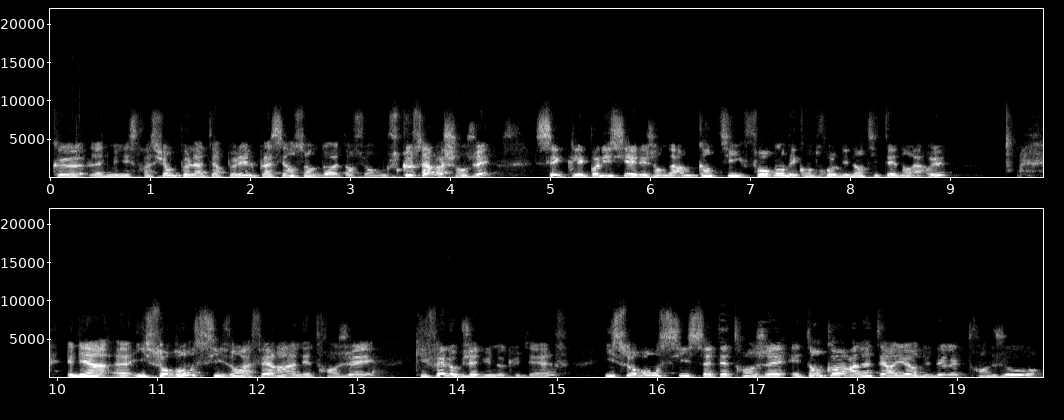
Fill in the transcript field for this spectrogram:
que l'administration peut l'interpeller, le placer en centre de rétention. Donc ce que ça va changer, c'est que les policiers et les gendarmes, quand ils feront des contrôles d'identité dans la rue, eh bien, euh, ils sauront s'ils ont affaire à un étranger qui fait l'objet d'une OQTF Ils sauront si cet étranger est encore à l'intérieur du délai de 30 jours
